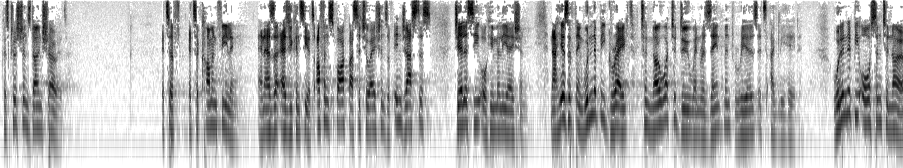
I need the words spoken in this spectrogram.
Because Christians don't show it. It's a, it's a common feeling. And as, a, as you can see, it's often sparked by situations of injustice, jealousy, or humiliation. Now, here's the thing wouldn't it be great to know what to do when resentment rears its ugly head? Wouldn't it be awesome to know,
